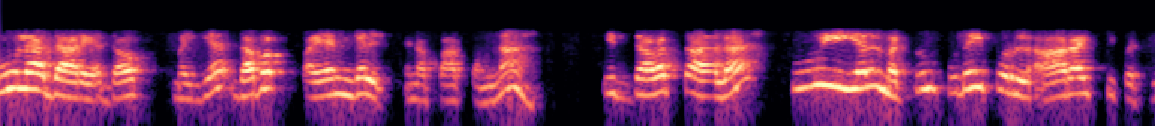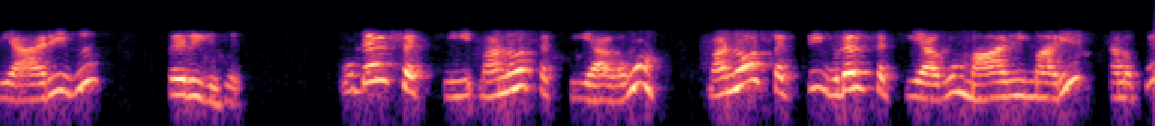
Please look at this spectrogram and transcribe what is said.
மூலாதார தவ மைய தவ பயன்கள் என பார்த்தோம்னா இத்தவத்தால புவியியல் மற்றும் புதைப்பொருள் ஆராய்ச்சி பற்றிய அறிவு பெருகுது. உடல் சக்தி மனோசக்தியாகவும் மனோசக்தி உடல் சக்தியாகவும் மாறி மாறி நமக்கு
